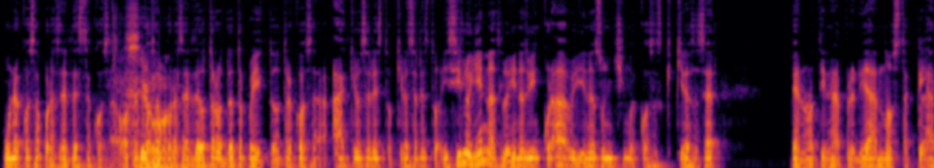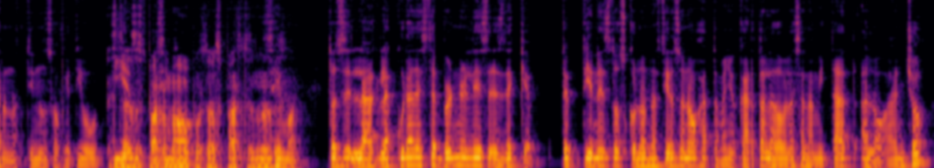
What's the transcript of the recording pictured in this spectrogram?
una cosa por hacer de esta cosa, otra cosa por hacer de otro, de otro proyecto, otra cosa. Ah, quiero hacer esto, quiero hacer esto. Y si lo llenas, lo llenas bien curado, llenas un chingo de cosas que quieres hacer, pero no tiene la prioridad, no está claro, no tiene un objetivo. Estás desparramado por todas partes, ¿no? Sí, Entonces, la, la, cura de este burner list es de que te, tienes dos columnas, tienes una hoja tamaño carta, la doblas a la mitad, a lo ancho,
